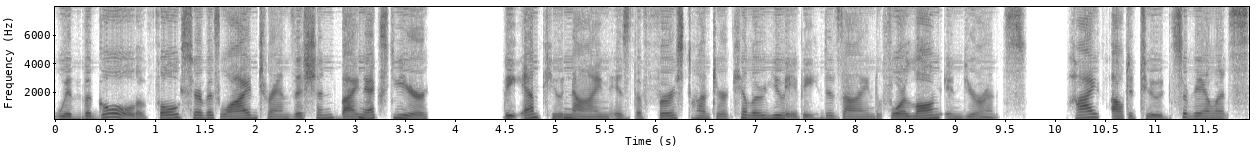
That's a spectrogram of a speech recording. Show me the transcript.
with the goal of full service-wide transition by next year. The MQ-9 is the first hunter-killer UAV designed for long-endurance, high-altitude surveillance.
